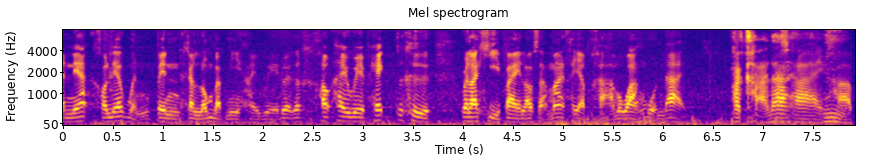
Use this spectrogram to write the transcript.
อันเนี้ยเขาเรียกเหมือนเป็นการล้มแบบมีไฮเวย์ด้วยก็คือไฮเวย์เพ็กก็คือเวลาขี่ไปเราสามารถขยับขามาวางข้างบนได้ พักขาได้ใช่ครับ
